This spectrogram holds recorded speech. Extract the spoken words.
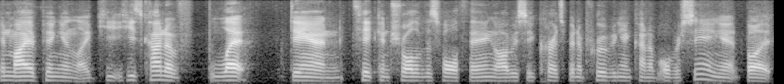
in my opinion, like he, he's kind of let Dan take control of this whole thing. Obviously, Kurt's been approving and kind of overseeing it, but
